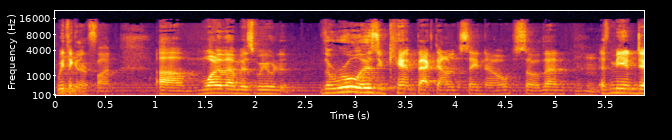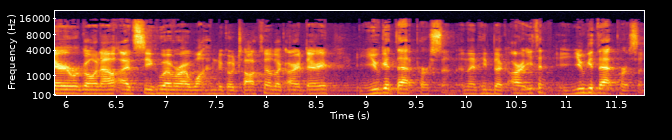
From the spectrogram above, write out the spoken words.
We think they're fun. Um, one of them is we would. The rule is you can't back down and say no. So then, if me and Derry were going out, I'd see whoever I want him to go talk to. I'm like, all right, Derry, you get that person, and then he'd be like, all right, Ethan, you get that person.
